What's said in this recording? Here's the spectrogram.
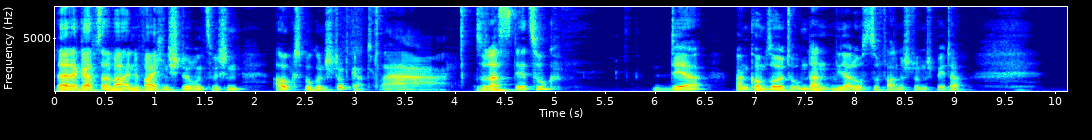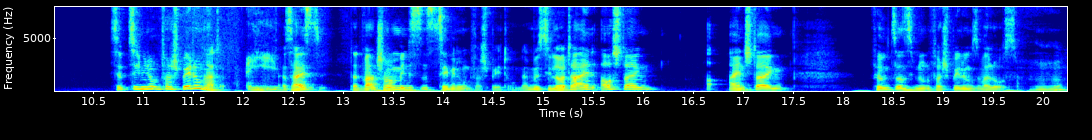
Leider gab es aber eine Weichenstörung zwischen Augsburg und Stuttgart, Ah. sodass der Zug, der ankommen sollte, um dann wieder loszufahren, eine Stunde später, 70 Minuten Verspätung hatte. Ey. Das heißt, das waren schon mal mindestens 10 Minuten Verspätung. Dann müssen die Leute ein aussteigen, einsteigen. 25 Minuten Verspätung sind wir los. Mhm.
